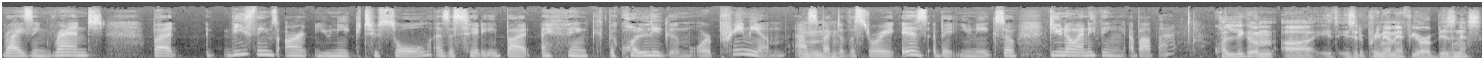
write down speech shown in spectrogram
rising rent, but these themes aren't unique to Seoul as a city, but I think the gwolligeum or premium aspect mm-hmm. of the story is a bit unique. So, do you know anything about that? Gwolligeum, uh, is, is it a premium if you're a business?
